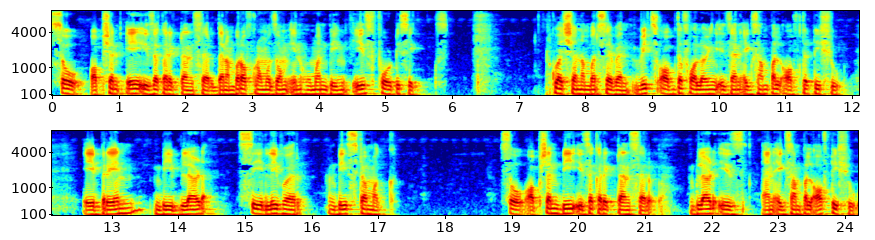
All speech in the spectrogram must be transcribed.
So option A is the correct answer. The number of chromosome in human being is 46. Question number 7. Which of the following is an example of the tissue? A. Brain B. Blood C. Liver D. Stomach So option B is the correct answer. Blood is an example of tissue.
